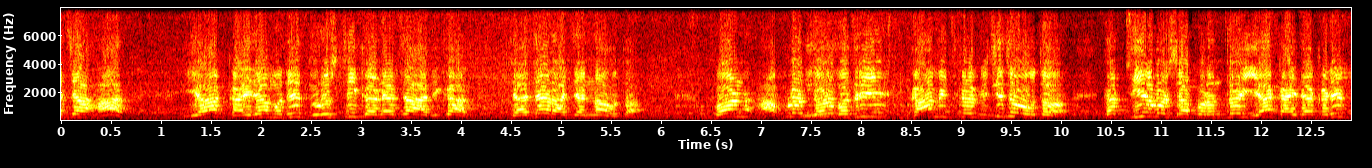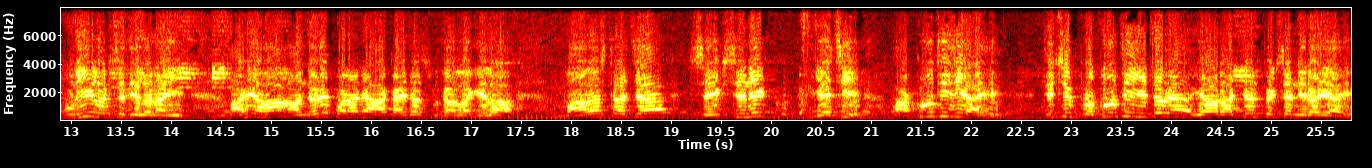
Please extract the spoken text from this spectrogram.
तीन आत या कायद्यामध्ये दुरुस्ती करण्याचा अधिकार त्या त्या राज्यांना होता. पण आपलं दळबद्री काम इतकं विचित्र होतं का तीन वर्षापर्यंत या कायद्याकडे कुणीही लक्ष दिलं नाही. आणि हा आंधळेपणाने हा कायदा स्वीकारला गेला. महाराष्ट्राच्या शैक्षणिक याची आकृती जी आहे तिची प्रकृती इतर या राज्यांपेक्षा निराळी आहे.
